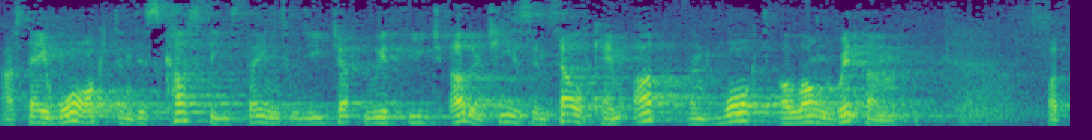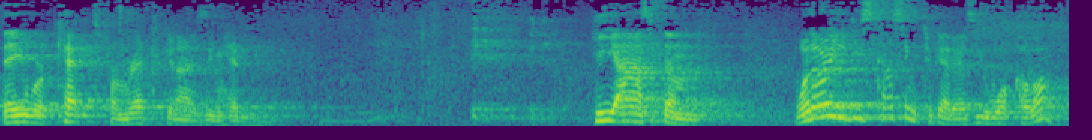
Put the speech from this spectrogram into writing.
As they walked and discussed these things with each, with each other, Jesus himself came up and walked along with them, but they were kept from recognizing him. He asked them, What are you discussing together as you walk along?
